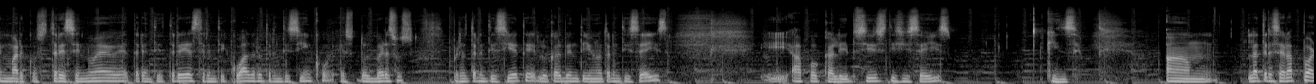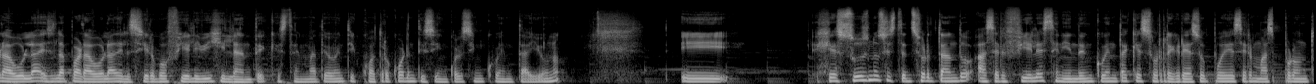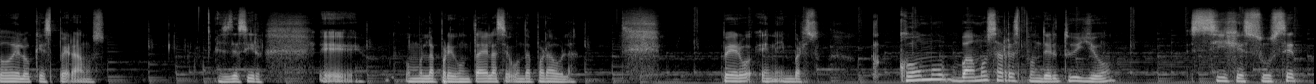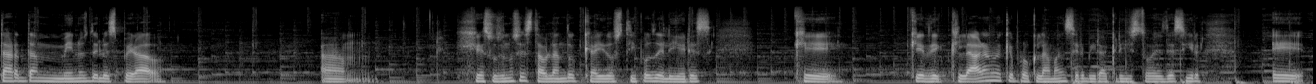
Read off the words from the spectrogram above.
en Marcos 13, 9, 33, 34, 35, es los versos, verso 37, Lucas 21, 36 y Apocalipsis 16, 15. la tercera parábola es la parábola del siervo fiel y vigilante que está en Mateo 24, 45 al 51. Y Jesús nos está exhortando a ser fieles teniendo en cuenta que su regreso puede ser más pronto de lo que esperamos. Es decir, eh, como la pregunta de la segunda parábola, pero en inverso. ¿Cómo vamos a responder tú y yo si Jesús se tarda menos de lo esperado? Jesús nos está hablando que hay dos tipos de líderes que que declaran o que proclaman servir a Cristo, es decir, eh,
